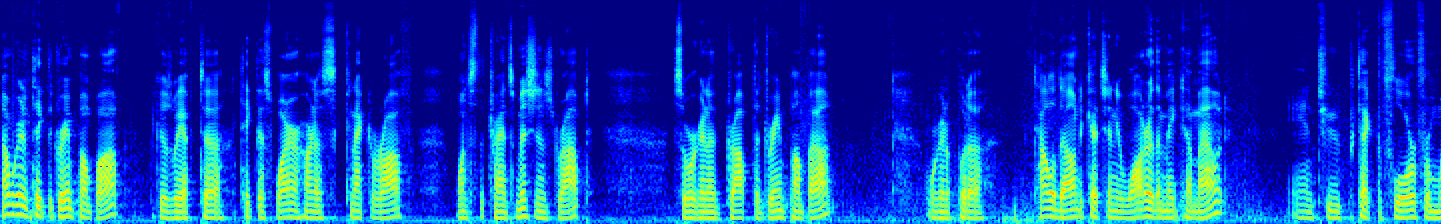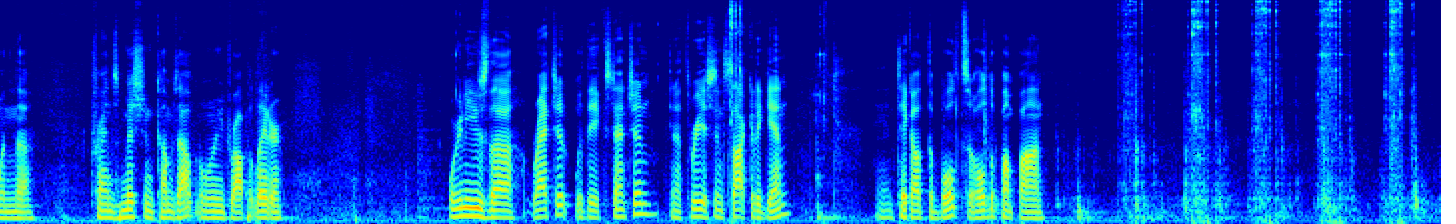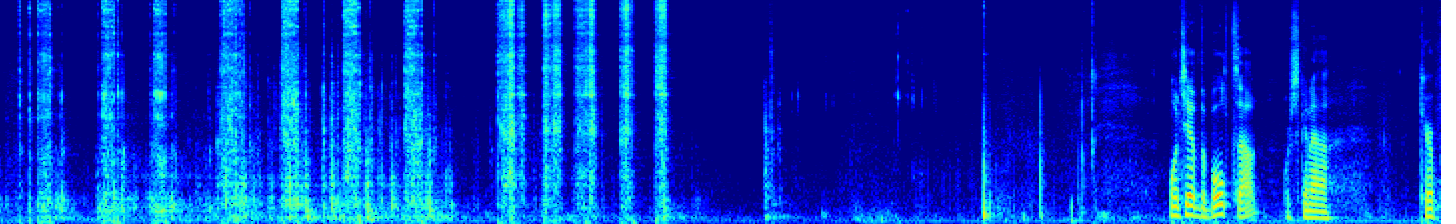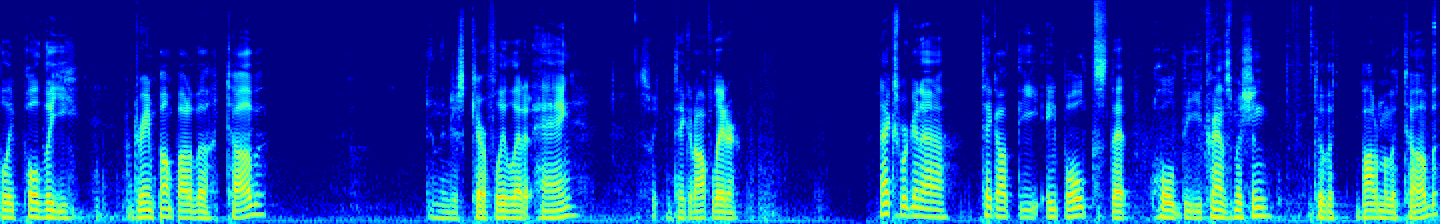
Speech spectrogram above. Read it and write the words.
Now we're going to take the drain pump off because we have to take this wire harness connector off once the transmission is dropped. So we're going to drop the drain pump out. We're going to put a towel down to catch any water that may come out and to protect the floor from when the transmission comes out and when we drop it later. We're going to use the ratchet with the extension in a 3 inch socket again and take out the bolts to hold the pump on. Once you have the bolts out, we're just going to carefully pull the drain pump out of the tub and then just carefully let it hang so we can take it off later. Next, we're to take out the eight bolts that hold the transmission to the bottom of the tub.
